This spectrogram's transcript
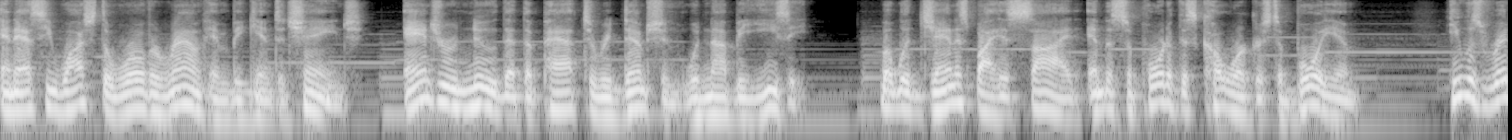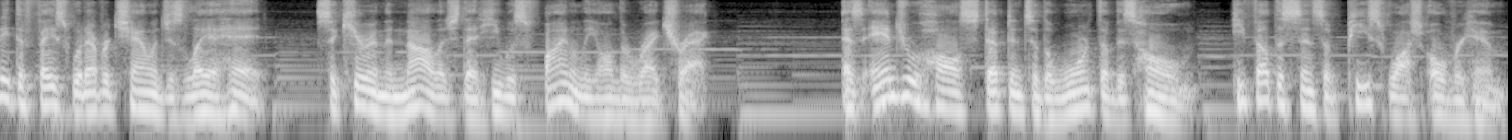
And as he watched the world around him begin to change, Andrew knew that the path to redemption would not be easy. But with Janice by his side and the support of his coworkers to buoy him, he was ready to face whatever challenges lay ahead, secure in the knowledge that he was finally on the right track. As Andrew Hall stepped into the warmth of his home, he felt a sense of peace wash over him,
